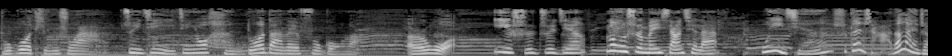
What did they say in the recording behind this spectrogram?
不过听说啊，最近已经有很多单位复工了，而我一时之间愣是没想起来，我以前是干啥的来着？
